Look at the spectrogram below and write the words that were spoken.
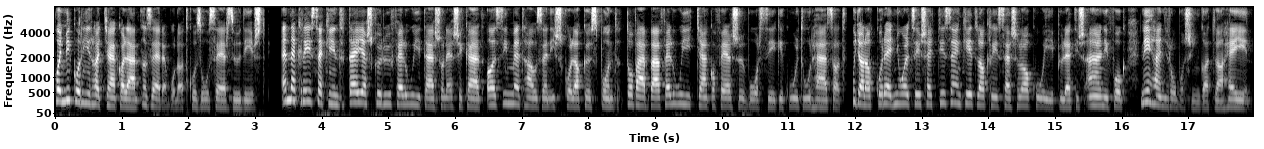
hogy mikor írhatják alá az erre vonatkozó szerződést. Ennek részeként teljes körű felújításon esik át a Zimmethausen iskola központ, továbbá felújítják a felső borszégi kultúrházat. Ugyanakkor egy 8 és egy 12 lakrészes lakóépület is állni fog néhány romos ingatlan helyén.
